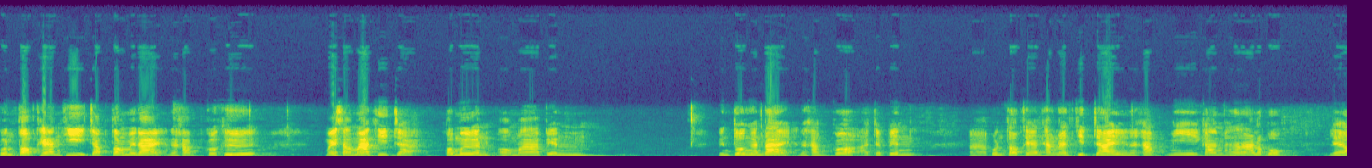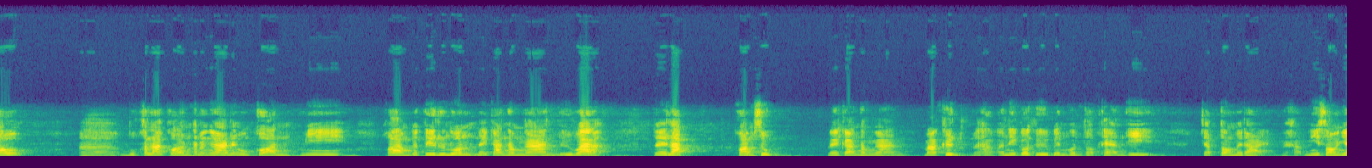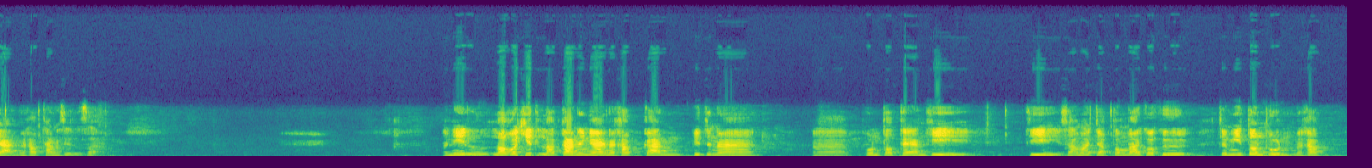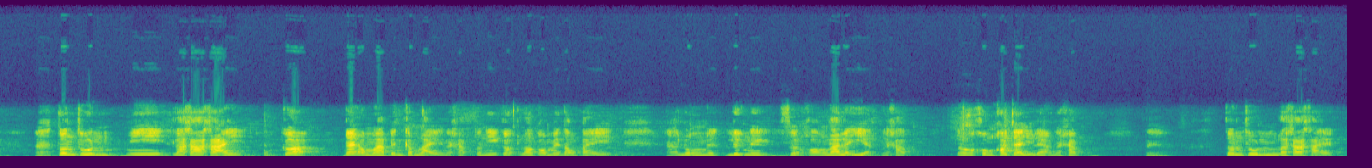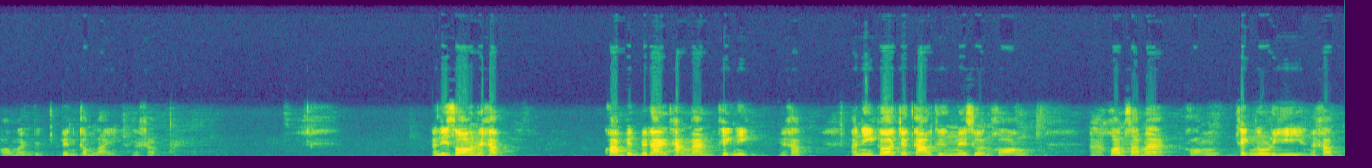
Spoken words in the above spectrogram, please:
ผลตอบแทนที่จับต้องไม่ได้นะครับ ก็คือไม่สามารถที่จะประเมินออกมาเป็นเป็นตัวเงินได้นะครับ ก็อาจจะเป็นผลตอบแทนทางด้านจิตใจนะครับ มีการพัฒนาระบบแล้วบุคลากรพนักงานในองค์กรมีความกระตือรือร้นในการทำงาน หรือว่าได้รับความสุข ในการทำงานมากขึ้นนะครับ อันนี้ก็คือเป็นผลตอบแทนที่จับต้องไม่ได้นะครับ มีสองอย่างนะครับทางเศรษฐศาสตร์ อันนี้เราก็คิดหลักการง่ายๆนะครับ การพิจารณาผลตอบแทนที่ที่สามารถจับต้องได้ก็คือจะมีต้นทุนนะครับต้นทุนมีราคาขายก็ได้ออกมาเป็นกำไรนะครับ ตัวนี้ก็เราก็ไม่ต้องไปลงลึกในส่วนของรายละเอียดนะครับ เราก็คงเข้าใจอยู่แล้วนะครับ ต้นทุนราคาขายออกมาเป็นกำไรนะครับ อันที่สองนะครับ ความเป็นไปได้ทางด้านเทคนิคนะครับ อันนี้ก็จะกล่าวถึงในส่วนของอความสามารถของเทคโนโลยีนะครับ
